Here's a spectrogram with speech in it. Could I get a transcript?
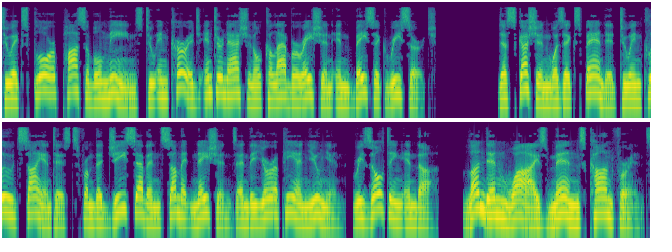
to explore possible means to encourage international collaboration in basic research. Discussion was expanded to include scientists from the G7 summit nations and the European Union, resulting in the London Wise Men's Conference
